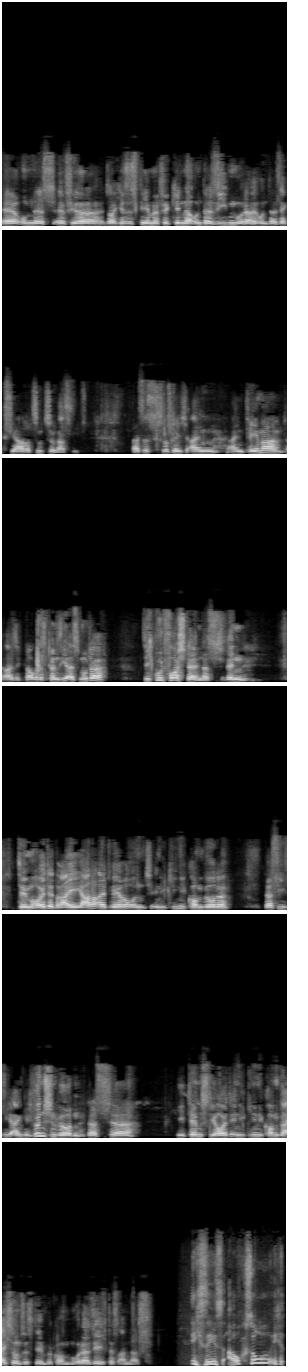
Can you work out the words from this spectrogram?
äh, um das äh, für solche Systeme für Kinder unter sieben oder unter sechs Jahre zuzulassen. Das ist wirklich ein, ein Thema. Also ich glaube, das können Sie als Mutter sich gut vorstellen, dass wenn Tim heute drei Jahre alt wäre und in die Klinik kommen würde, dass sie sich eigentlich wünschen würden, dass äh, die Tims, die heute in die Klinik kommen, gleich so ein System bekommen. Oder sehe ich das anders? Ich sehe es auch so. Ich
